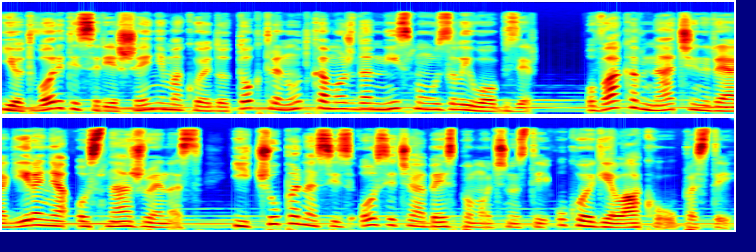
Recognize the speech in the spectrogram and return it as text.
i otvoriti se rješenjima koje do tog trenutka možda nismo uzeli u obzir. Ovakav način reagiranja osnažuje nas i čupa nas iz osjećaja bespomoćnosti u kojeg je lako upasti.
